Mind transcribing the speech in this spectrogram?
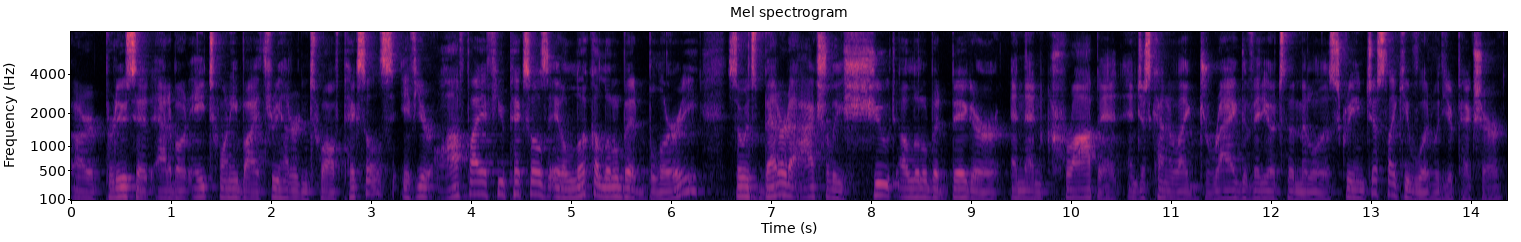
or produce it at about 820 by 312 pixels. If you're off by a few pixels, it'll look a little bit blurry. So it's better to actually shoot a little bit bigger and then crop it and just kind of like drag the video to the middle of the screen, just like you would with your picture.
